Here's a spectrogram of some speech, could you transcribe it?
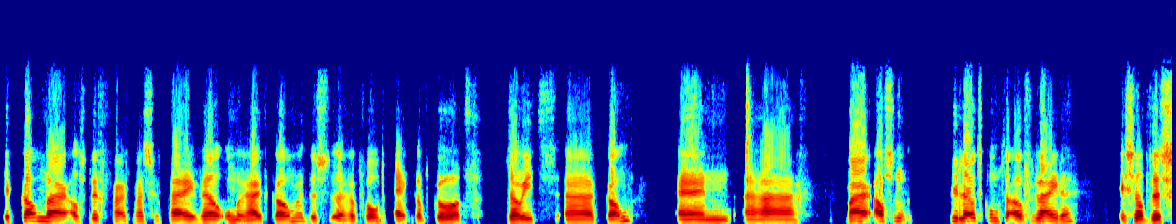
je kan daar als luchtvaartmaatschappij wel onderuit komen. Dus bijvoorbeeld Act of God, zoiets kan. En, maar als een piloot komt te overlijden, is dat dus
